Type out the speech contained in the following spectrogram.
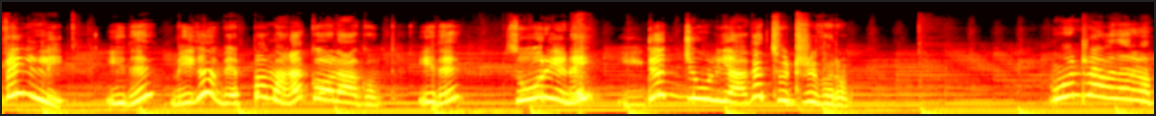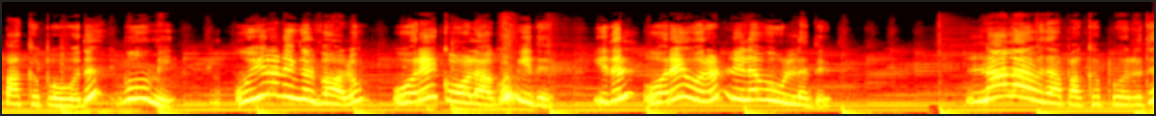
வெள்ளி. இது மிக வெப்பமான கோளாகும். இது சூரியனை இடஜூலியாக சுற்றி வரும். மூன்றாவதாக நம்ம பார்க்க போவது பூமி. உயிரினங்கள் வாழும் ஒரே கோளாகும் இது. இதில் ஒரே ஒரு நிலவு உள்ளது. நாலாவதா பார்க்க போறது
